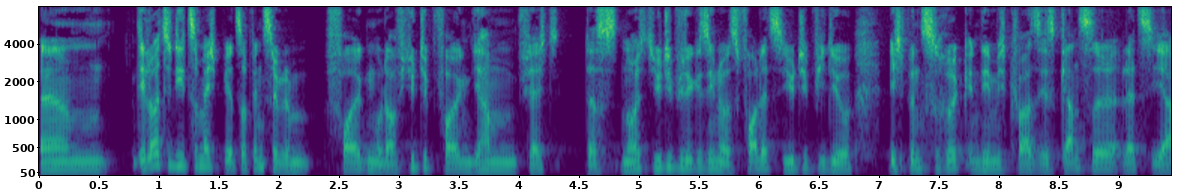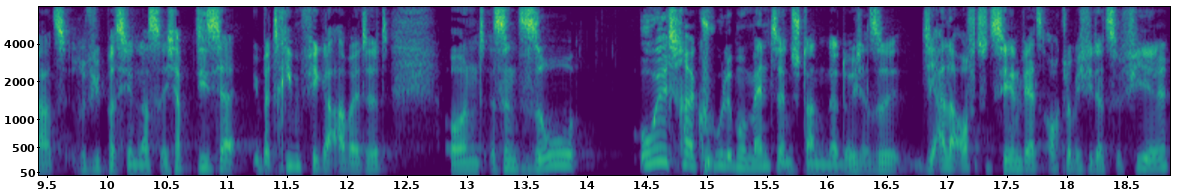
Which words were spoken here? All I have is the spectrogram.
Ähm, die Leute, die zum Beispiel jetzt auf Instagram folgen oder auf YouTube folgen, die haben vielleicht das neueste YouTube-Video gesehen oder das vorletzte YouTube-Video. Ich bin zurück, indem ich quasi das ganze letzte Jahr Revue passieren lasse. Ich habe dieses Jahr übertrieben viel gearbeitet und es sind so ultra coole Momente entstanden dadurch. Also die alle aufzuzählen wäre jetzt auch, glaube ich, wieder zu viel.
